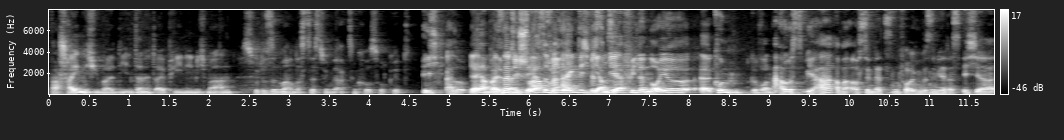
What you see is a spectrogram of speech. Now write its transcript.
Wahrscheinlich über die Internet-IP, nehme ich mal an. es würde Sinn machen, dass deswegen der Aktienkurs hochgeht. Ich, also, Ja, ja, weil, das ist weil natürlich sehr Schwachsinn, viele, weil eigentlich die wissen haben sehr wir, viele neue äh, Kunden gewonnen. aus, ja, aber aus den letzten Folgen wissen wir, dass ich ja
